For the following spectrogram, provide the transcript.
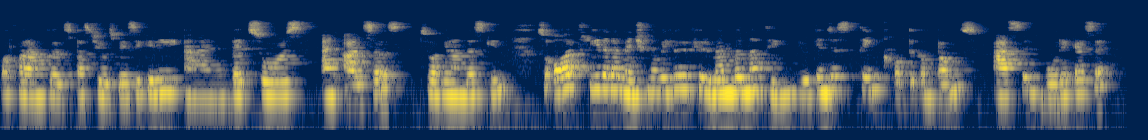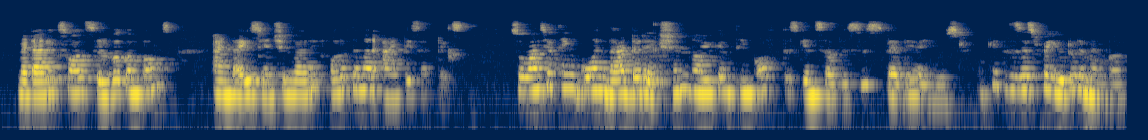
for furuncles, pustules basically, and bed sores and ulcers. So again on the skin. So all three that I mentioned over here, if you remember nothing, you can just think of the compounds, acid, boric acid, metallic salt, silver compounds, and dyes gentian violet. All of them are antiseptics. So once you think go in that direction, now you can think of the skin surfaces where they are used. Okay, this is just for you to remember.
